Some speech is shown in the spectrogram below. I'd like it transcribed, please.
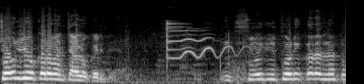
ચોરીઓ કરવાનું ચાલુ કરી દે. ચોરી થોડી કરે નટુ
